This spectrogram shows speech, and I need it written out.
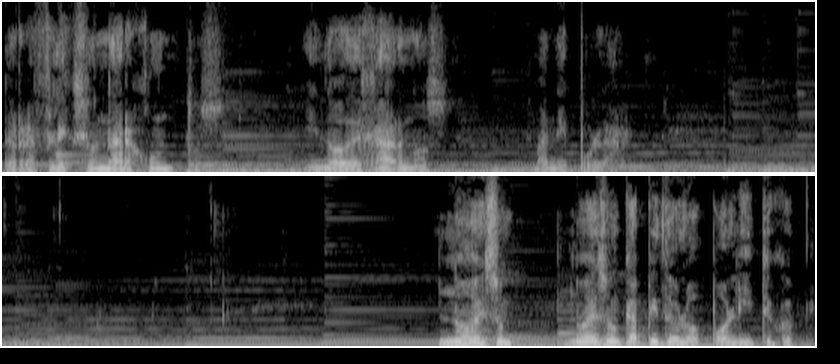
de reflexionar juntos y no dejarnos manipular. No es un, no es un capítulo político que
